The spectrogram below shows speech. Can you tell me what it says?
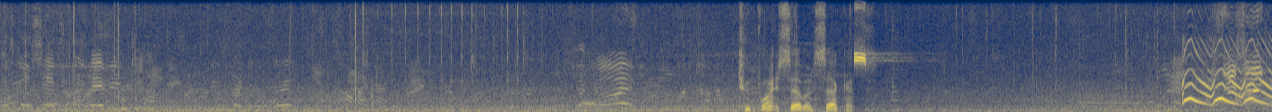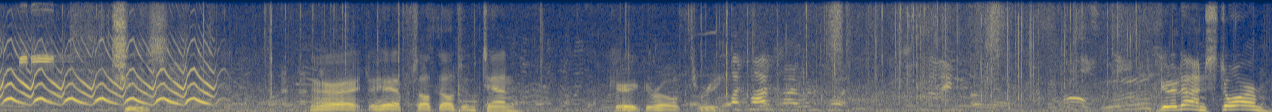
Let's go, Chef. Come on, baby. Two seconds, that's it. Time. 2.7 seconds. Jeez. All right, the half, South Elgin 10, Cary Grove 3. Get it done, Storm.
